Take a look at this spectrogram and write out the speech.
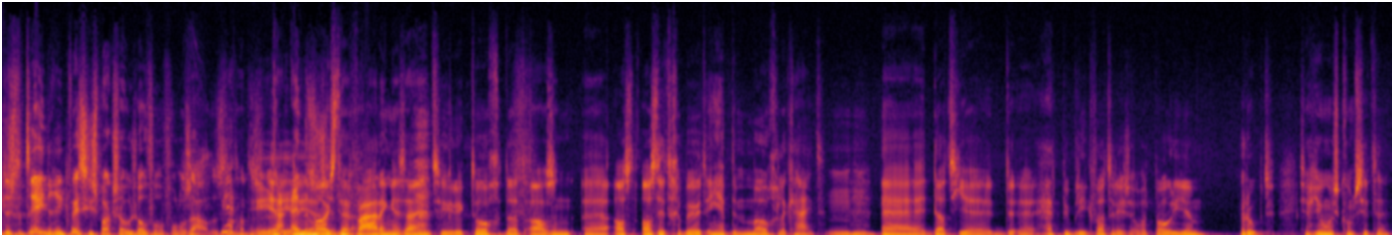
dus de trainer in kwestie sprak sowieso voor een volle zaal. Dus Ja. dat Ja, Ja, ja, en de ja, mooiste ja. ervaringen zijn natuurlijk toch dat als, een, eh, als, als dit gebeurt en je hebt de mogelijkheid Mhm. eh, dat je de, eh, het publiek wat er is op het podium roept, zegt jongens kom zitten.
